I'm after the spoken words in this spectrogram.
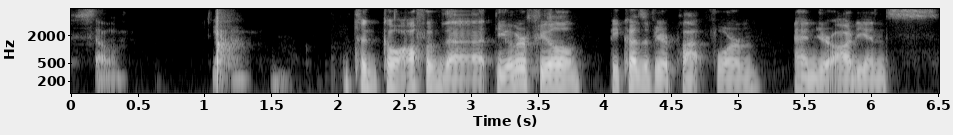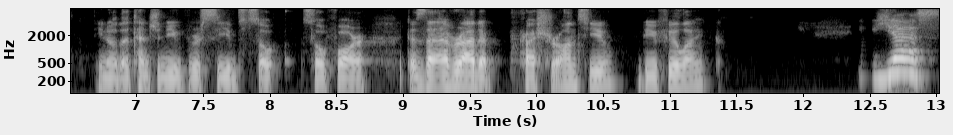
So, yeah. To go off of that, do you ever feel because of your platform and your audience, you know, the attention you've received so so far, does that ever add a pressure onto you? Do you feel like? Yes,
